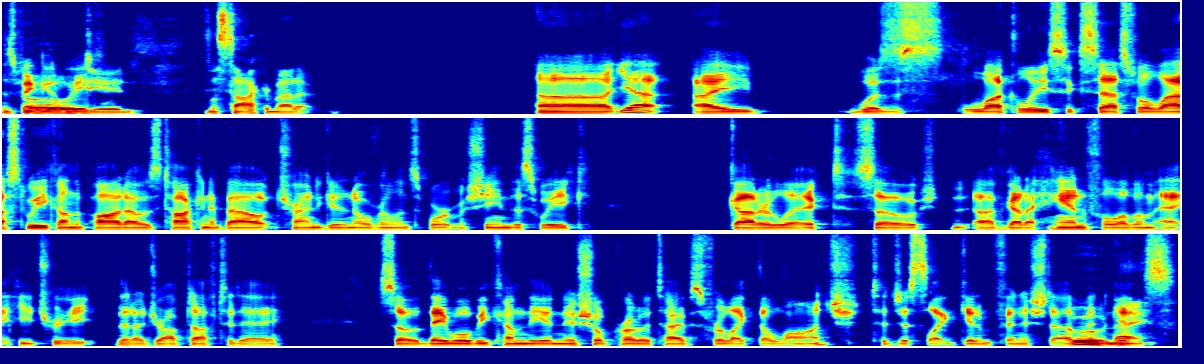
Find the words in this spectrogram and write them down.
It's been a good Oh, week. dude. Let's talk about it. Uh, yeah. I was luckily successful last week on the pod. I was talking about trying to get an Overland Sport machine this week. Got her licked, so I've got a handful of them at Heat Treat that I dropped off today. So they will become the initial prototypes for like the launch to just like get them finished up. Oh, and nice.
